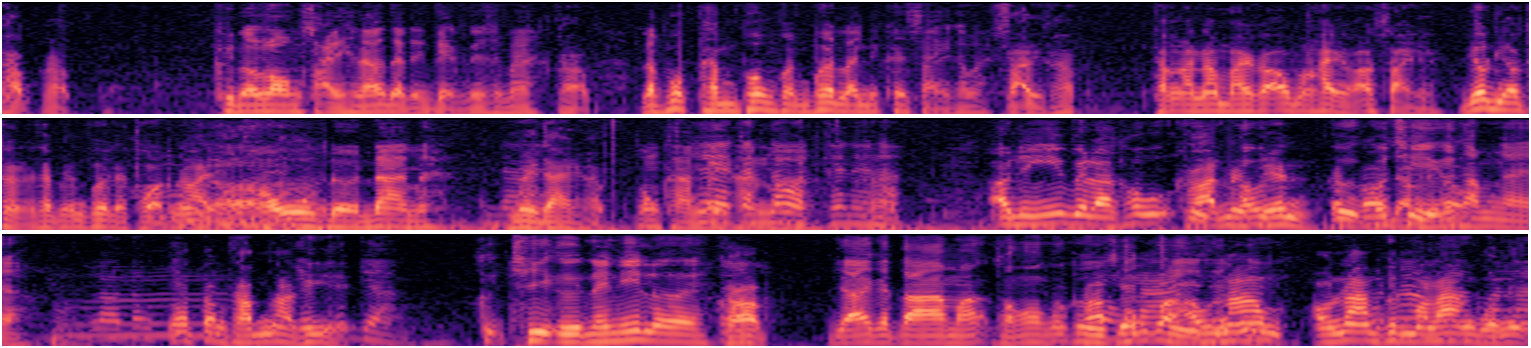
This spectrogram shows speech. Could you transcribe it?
ครับครับ คือเราลองใส่ให้แล้วแต่เด็กๆเลยใช่ไหมครับ แล้วพวกแพมเพิร์แพมเพิร์อะไรนี่เคยใส่เข้าไหมใส่ครับ ทางอนามัยก็เอามาให้เขาใส่เดี๋ยวเดียวเท่านั้นถ้าเป็นเพื่อนถอดง่ายเขาเดินได้ไหมไม่ได้ครับ ต้องคานไปแค่กคาระนตมาอดแค่นี้แหละเอาอย่างนี้เวลาเขาคานไม่เขาเป็นอึกระต๊อดเขาฉี่อย่างเดียวเขาทำไงอะเราต้องก็ต้องทำหน้าที่ เก็บทุกอย่างคือฉี่อืดในนี้เลยครับยายกับตามาสองคนก็คือครับเช็ดผมก็ฉี่เอาเช็ดน้ำฉี่เอาน้ำขึ้นมาล้างบนนี่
